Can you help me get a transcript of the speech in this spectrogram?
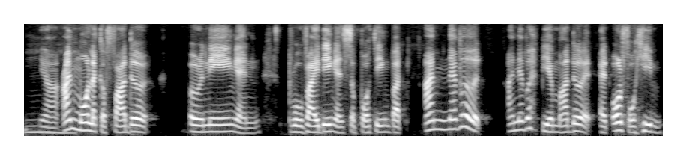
Yeah, Mm. I'm more like a father, earning and providing and supporting, but I'm never I never be a mother at, at all for him.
